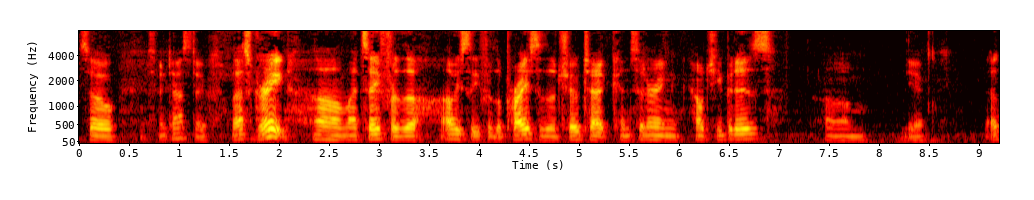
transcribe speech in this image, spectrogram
so It's fantastic. that's great. Um, I'd say for the obviously for the price of the Choetech, considering how cheap it is, um, Yeah. a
